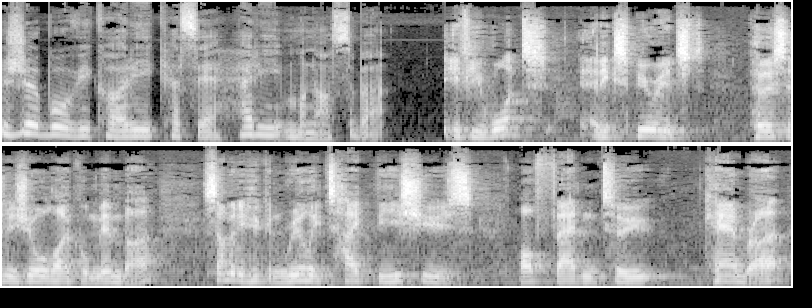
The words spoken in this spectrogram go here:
جبو ویکاری کسی هری مناسبه If you want an experienced person as your local member, somebody who can really take the issues of Fadden to Canberra,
